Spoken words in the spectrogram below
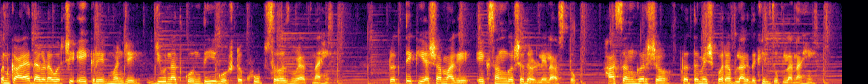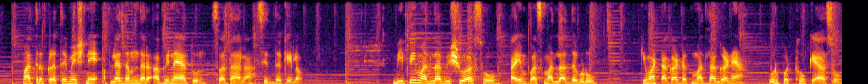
पण काळ्या दगडावरची एक रेग म्हणजे जीवनात कोणतीही गोष्ट खूप सहज मिळत नाही. प्रत्येक यशामागे एक संघर्ष दडलेला असतो. हा संघर्ष प्रथमेश परबला देखील चुकला नाही. मात्र प्रथमेशने आपल्या दमदार अभिनयातून स्वतःला सिद्ध केलं. बी पीमधला विशू असो टाइमपासमधला दगडू किंवा टकाटकमधला गण्या उर्फ ठोक्या असो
